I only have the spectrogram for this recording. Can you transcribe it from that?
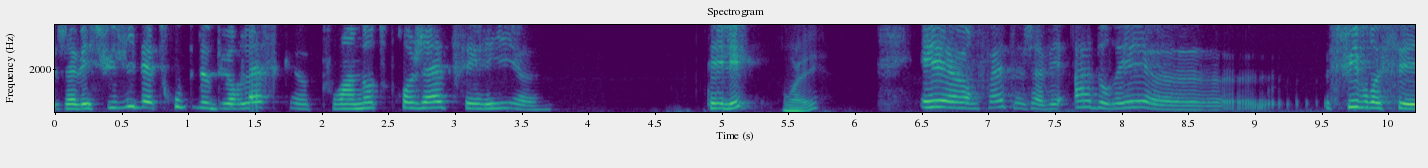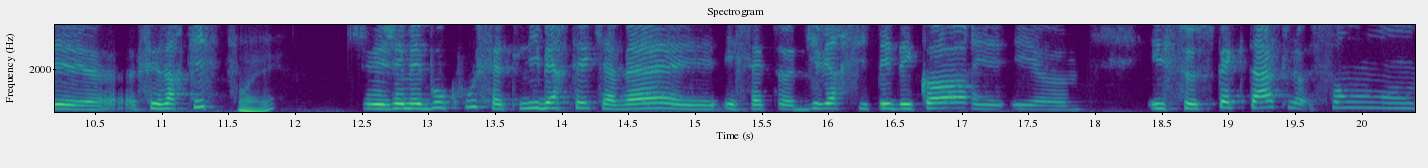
j'avais suivi des troupes de burlesque pour un autre projet de série euh, télé. Ouais. Et euh, en fait, j'avais adoré suivre ces, ces artistes. Ouais. J'aimais beaucoup cette liberté qu'il y avait et, cette diversité des corps et, et ce spectacle sans,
